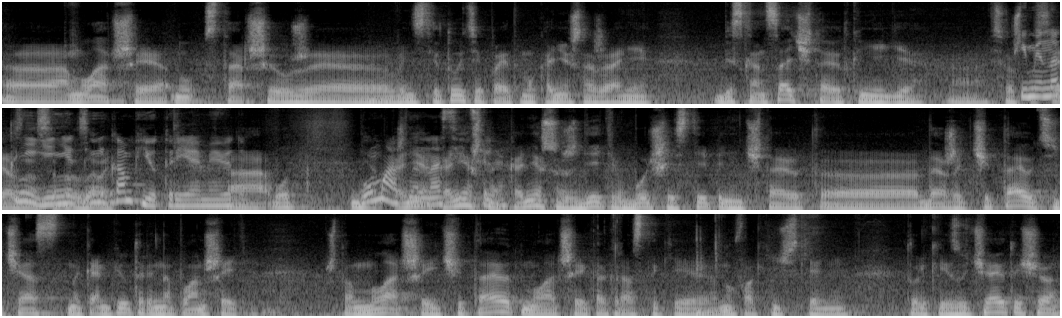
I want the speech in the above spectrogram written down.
Младшие, ну, старшие уже в институте, поэтому, конечно же, они без конца читают книги. Все, что Именно книги, не, не компьютер, я имею в виду. А, вот, Бумажные нет, конечно, носители. Конечно же, дети в большей степени читают, даже читают сейчас на компьютере, на планшете что младшие читают, младшие как раз-таки, ну, фактически они только изучают еще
